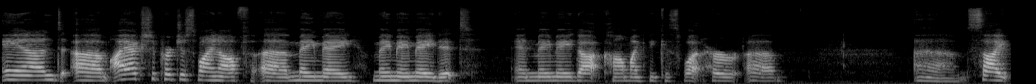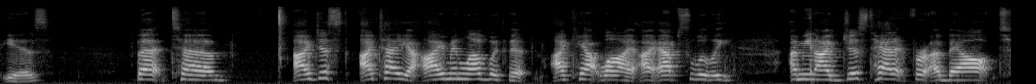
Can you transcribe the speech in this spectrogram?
And um, I actually purchased mine off uh, May May May May made it and maymay.com I think is what her uh, um, site is. But um, I just, I tell you, I'm in love with it. I can't lie. I absolutely, I mean, I've just had it for about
